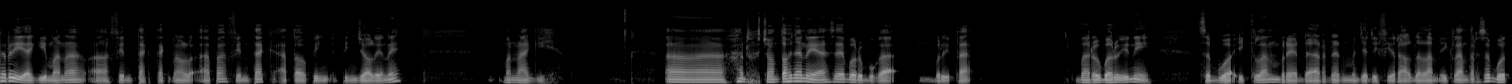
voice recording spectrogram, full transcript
ngeri ya gimana uh, fintech teknologi apa fintech atau pin, pinjol ini menagih. Uh, aduh contohnya nih ya, saya baru buka berita baru-baru ini sebuah iklan beredar dan menjadi viral. Dalam iklan tersebut,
